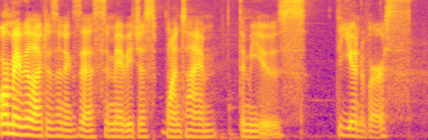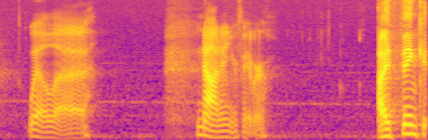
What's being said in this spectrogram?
Or maybe luck doesn't exist, and maybe just one time the muse, the universe, will uh, not in your favor. I think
